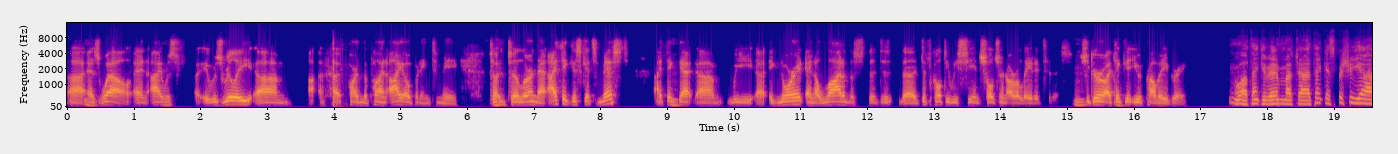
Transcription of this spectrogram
uh, mm-hmm. as well, and I mm-hmm. was, it was really. Um, uh, pardon the pun, eye-opening to me to, mm-hmm. to learn that. I think this gets missed I think mm-hmm. that um, we uh, ignore it, and a lot of the, the, the difficulty we see in children are related to this. Mm-hmm. Shigeru, I think that you would probably agree. Well, thank you very much. I think especially uh,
